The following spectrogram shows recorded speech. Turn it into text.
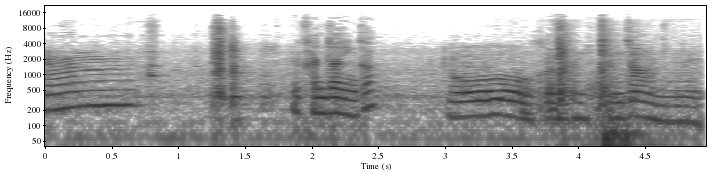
짠. 간장인가? 오, 그런 간장 있네.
